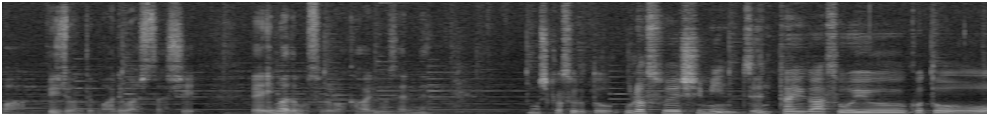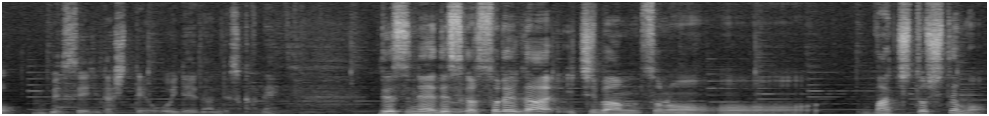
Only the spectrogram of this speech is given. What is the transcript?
まあ、ビジョンでもありましたし、えー、今でもそれは変わりませんね。もしかすると浦添市民全体がそういうことをメッセージ出しておいでなんですかね。うんですね。ですからそれが一番その町としても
